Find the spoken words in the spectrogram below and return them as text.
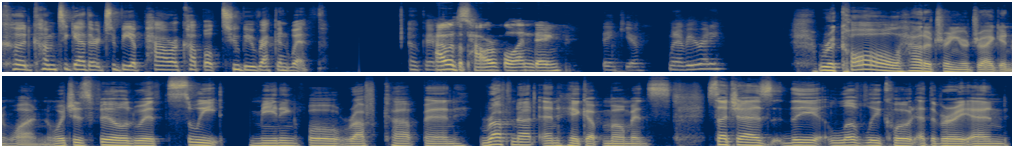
could come together to be a power couple to be reckoned with. Okay. That was a powerful ending. Thank you. Whenever you're ready. Recall How to Train Your Dragon 1, which is filled with sweet, meaningful rough cup and Ruffnut and hiccup moments, such as the lovely quote at the very end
